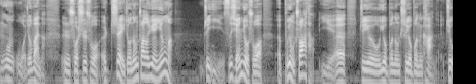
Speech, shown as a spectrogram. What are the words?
我我就问呢，说师叔，这就能抓到怨婴吗？这尹思贤就说，呃，不用抓他，也这又又不能吃又不能看的，就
